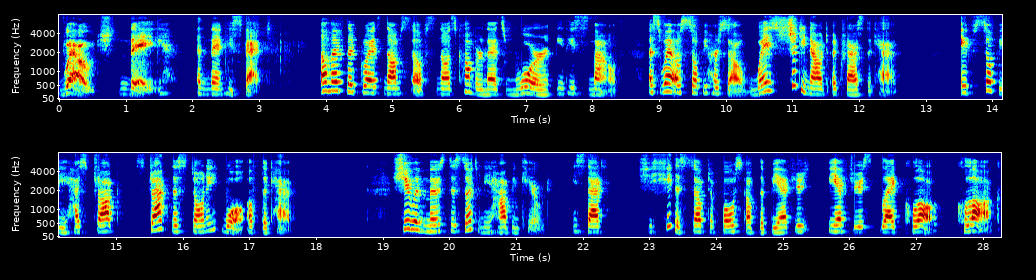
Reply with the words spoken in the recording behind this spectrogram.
welch, they! And then he spat. Amid the great lumps of snozzcumber that were in his mouth, as well as Sophie herself, went shooting out across the cave. If Sophie had struck struck the stony wall of the cave, she would most certainly have been killed. Instead, she hit the soft folds of the BFG, BFG's black claw, cloak.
